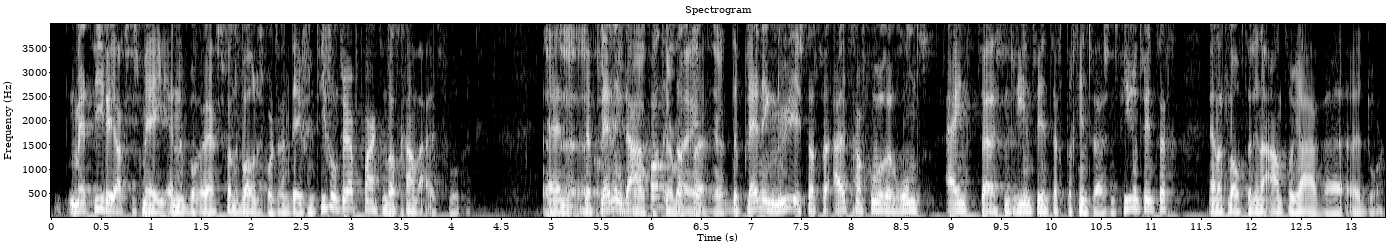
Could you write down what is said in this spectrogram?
Met die reacties mee en de reacties van de bonus wordt er een definitief ontwerp gemaakt en dat gaan we uitvoeren. En eh, de planning daarvan is dat we... ja. De planning nu is dat we uit gaan voeren rond eind 2023, begin 2024. En dat loopt dan in een aantal jaren eh, door.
